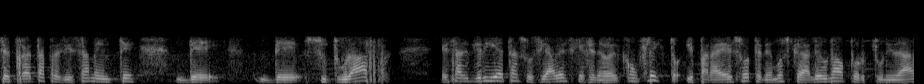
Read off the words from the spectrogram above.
Se trata precisamente de, de suturar esas grietas sociales que generó el conflicto y para eso tenemos que darle una oportunidad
